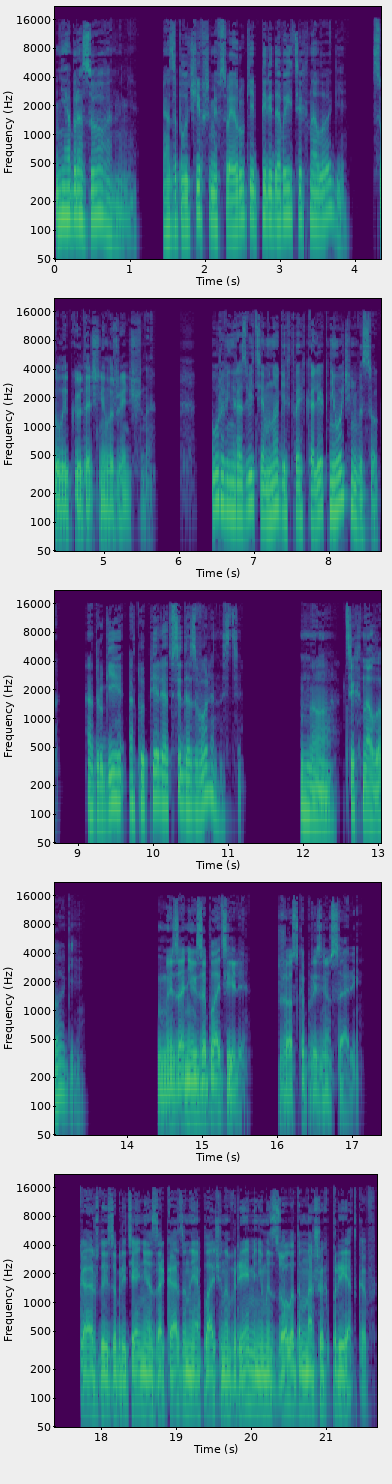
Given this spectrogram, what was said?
Не образованными, а заполучившими в свои руки передовые технологии, с улыбкой уточнила женщина. Уровень развития многих твоих коллег не очень высок, а другие отупели от вседозволенности. Но технологии... «Мы за них заплатили», — жестко произнес Ари. «Каждое изобретение заказано и оплачено временем и золотом наших предков.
